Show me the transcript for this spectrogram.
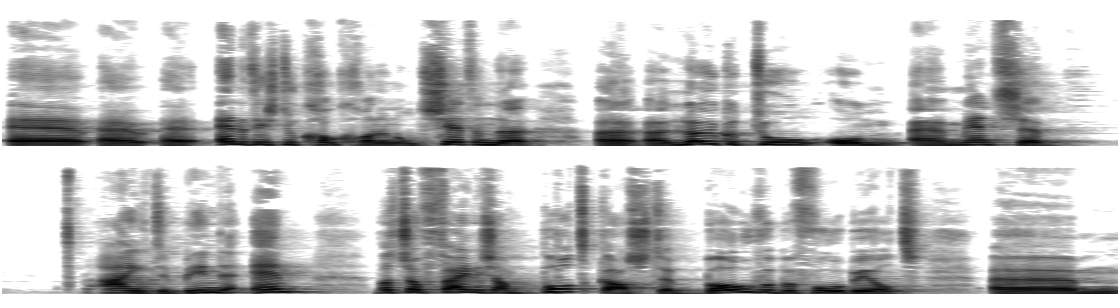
en het is natuurlijk ook gewoon een ontzettende leuke tool om mensen aan je te binden. En wat zo fijn is aan podcasten, boven bijvoorbeeld um,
